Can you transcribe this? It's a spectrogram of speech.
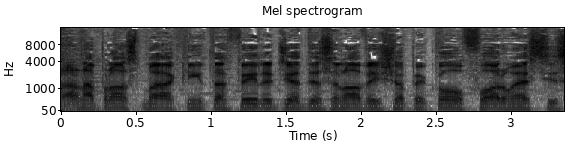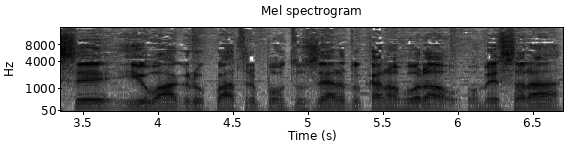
Será na próxima quinta-feira, dia 19, em Chapecó, o Fórum SC e o Agro 4.0 do Canal Rural. Começará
